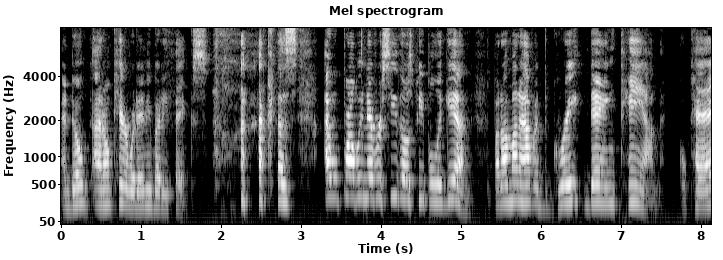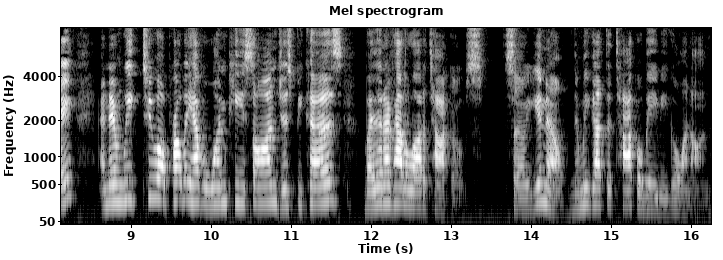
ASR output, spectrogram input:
and don't I don't care what anybody thinks, because I will probably never see those people again, but I'm going to have a great dang tan, okay? And then week two, I'll probably have a one piece on just because by then I've had a lot of tacos. So, you know, then we got the taco baby going on.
